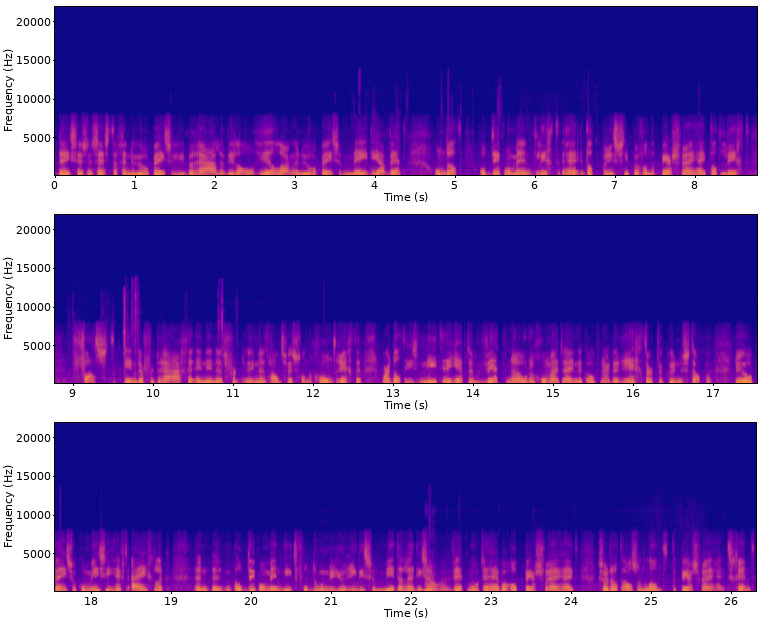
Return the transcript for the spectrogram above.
D66 en de Europese liberalen willen al heel lang een Europese mediawet. Omdat op dit moment ligt he, dat principe van de persvrijheid, dat ligt vast in de verdragen en in het, in het handvest van de grondrechten. Maar dat is niet, he, je hebt een wet nodig om om uiteindelijk ook naar de rechter te kunnen stappen. De Europese Commissie heeft eigenlijk een, op dit moment niet voldoende juridische middelen. Die zou een wet moeten hebben op persvrijheid, zodat als een land de persvrijheid schendt,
